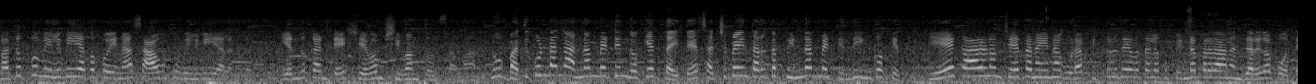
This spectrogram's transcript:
బతుకు విలువీయకపోయినా సావుకు విలువీయాలంటారు ఎందుకంటే శవం శివంతో సమానం నువ్వు బతికుండగా అన్నం పెట్టింది ఒక ఎత్తు అయితే చచ్చిపోయిన తర్వాత పిండం పెట్టింది ఇంకొక ఎత్తు ఏ కారణం చేతనైనా కూడా పితృదేవతలకు పిండ ప్రదానం జరగపోతే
